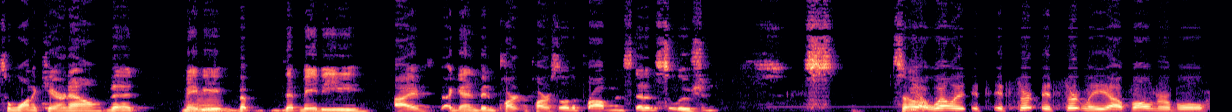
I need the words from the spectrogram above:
to want to care now that maybe, but that maybe I've again been part and parcel of the problem instead of the solution. So Yeah, well, it, it, it's cer- it's certainly uh, vulnerable.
